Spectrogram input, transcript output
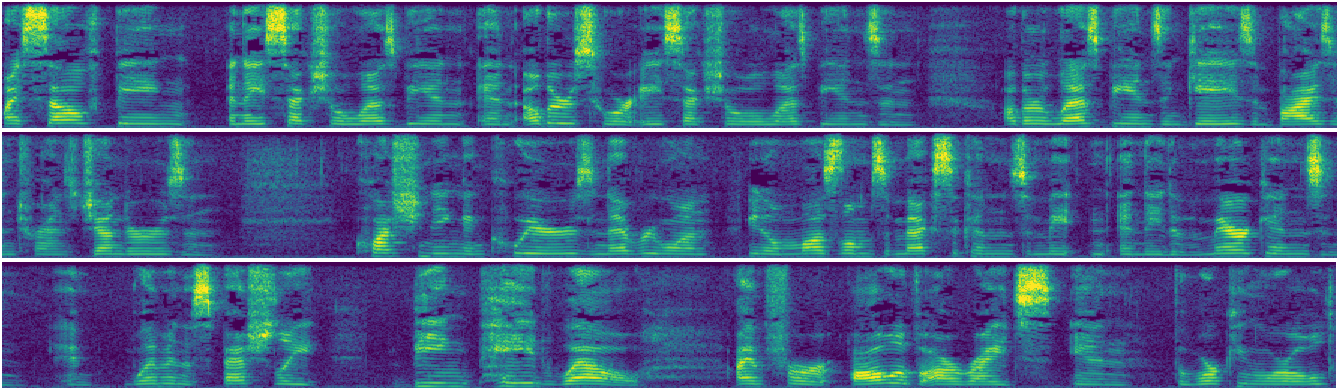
myself being an asexual lesbian and others who are asexual lesbians and other lesbians and gays and bis and transgenders and questioning and queers and everyone, you know, Muslims and Mexicans and, and Native Americans and, and women especially being paid well. I'm for all of our rights in the working world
